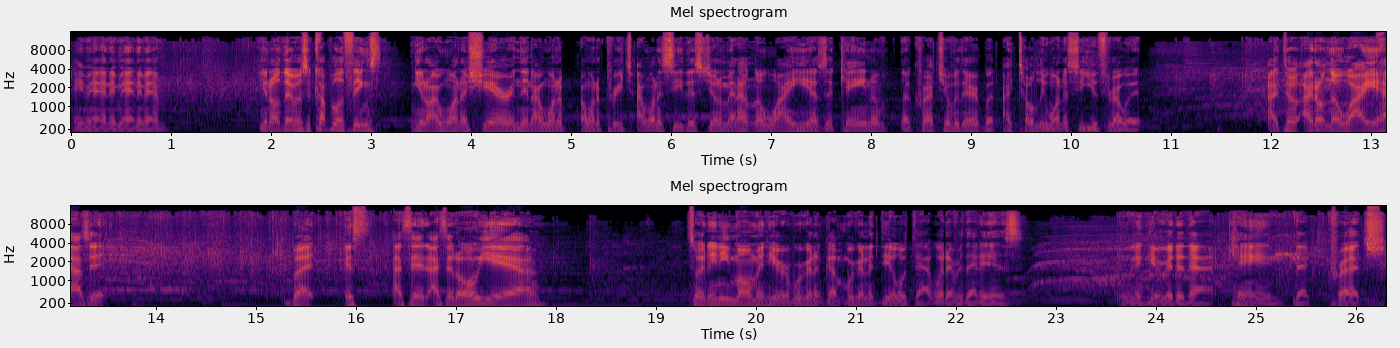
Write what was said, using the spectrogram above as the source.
Amen. Amen. Amen. You know, there was a couple of things you know I want to share, and then I want to I want to preach. I want to see this gentleman. I don't know why he has a cane of a crutch over there, but I totally want to see you throw it. I don't I don't know why he has it, but it's. I said I said, oh yeah. So at any moment here, we're gonna we're gonna deal with that, whatever that is. We're gonna get rid of that cane, that crutch.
